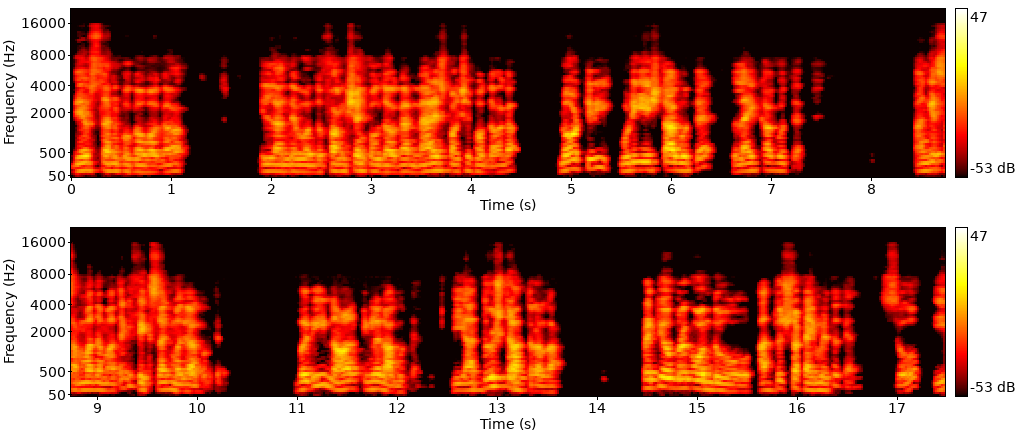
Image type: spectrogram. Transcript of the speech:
ದೇವಸ್ಥಾನಕ್ಕೆ ಹೋಗೋವಾಗ, ಇಲ್ಲಾಂದ್ರೆ ಒಂದು ಫಂಕ್ಷನ್ ಹೋಗಿದಾಗ ಮ್ಯಾರೇಜ್ ಫಂಕ್ಷನ್ ಹೋಗಿದಾಗ ನೋಡ್ತೀರಿ ಹುಡುಗಿ ಇಷ್ಟ ಆಗುತ್ತೆ ಲೈಕ್ ಆಗುತ್ತೆ, ಹಂಗೆ ಸಂಬಂಧ ಮಾತಾಡಿ ಫಿಕ್ಸ್ ಆಗಿ ಮದುವೆ ಆಗುತ್ತೆ. ಬರೀ ನಾಲ್ಕು ತಿಂಗಳಲ್ಲಿ ಆಗುತ್ತೆ. ಈ ಅದೃಷ್ಟ ಅಂತಾರಲ್ಲ ಪ್ರತಿಯೊಬ್ಬರಿಗೂ ಒಂದು ಅದೃಷ್ಟ ಟೈಮ್ ಇರ್ತದೆ. ಸೊ ಈ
